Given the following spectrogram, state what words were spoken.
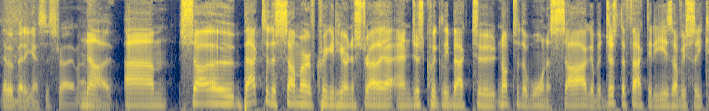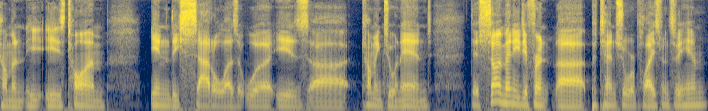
Never bet against Australia, mate. No. Um, so back to the summer of cricket here in Australia, and just quickly back to not to the Warner saga, but just the fact that he is obviously coming. He, his time in the saddle, as it were, is uh, coming to an end. There's so many different uh, potential replacements for him.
